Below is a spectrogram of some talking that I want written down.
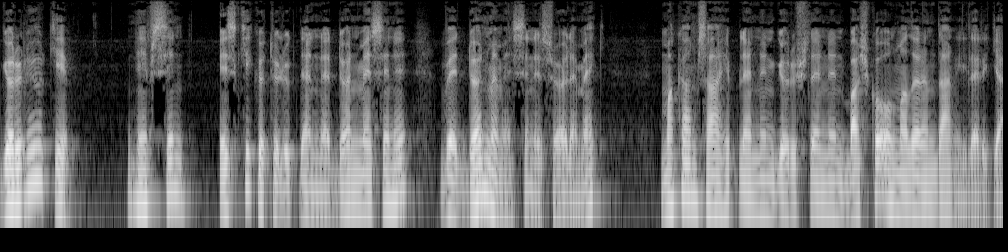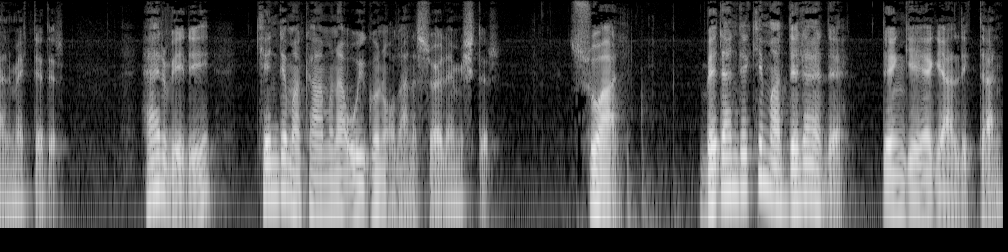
Görülüyor ki nefsin eski kötülüklerine dönmesini ve dönmemesini söylemek makam sahiplerinin görüşlerinin başka olmalarından ileri gelmektedir. Her veli kendi makamına uygun olanı söylemiştir. Sual Bedendeki maddeler de dengeye geldikten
